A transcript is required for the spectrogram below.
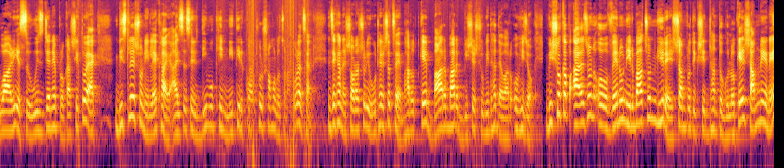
ওয়ারিস উইজডেনে প্রকাশিত এক বিশ্লেষণী লেখায় আইসিসির দ্বিমুখী নীতির কঠোর সমালোচনা করেছেন, যেখানে সরাসরি উঠে এসেছে ভারতকে বারবার বিশেষ সুবিধা দেওয়ার অভিযোগ। বিশ্বকাপ আয়োজন ও ভেনু নির্বাচন ঘিরে সাম্প্রতিক সিদ্ধান্তগুলোকে সামনে এনে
